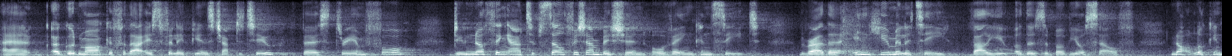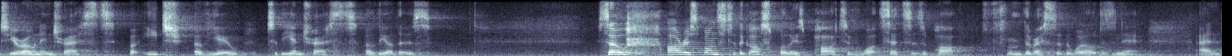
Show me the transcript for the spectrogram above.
Uh, a good marker for that is Philippians chapter 2, verse 3 and 4. Do nothing out of selfish ambition or vain conceit. Rather, in humility, value others above yourself, not looking to your own interests, but each of you to the interests of the others. So, our response to the gospel is part of what sets us apart from the rest of the world, isn't it? And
